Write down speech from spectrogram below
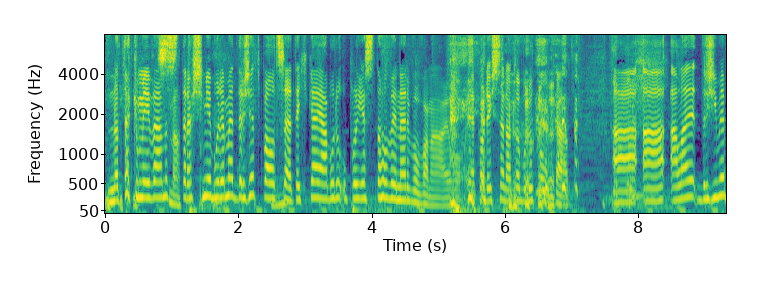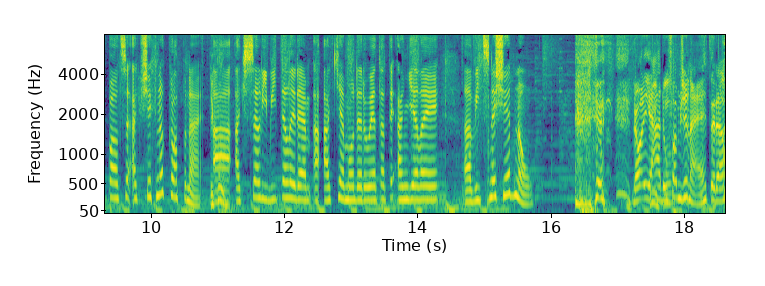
No tak my vám Snad. strašně budeme držet palce. Teďka já budu úplně z toho vynervovaná, jo? jako když se na to budu koukat. A, a, ale držíme palce, ať všechno klapne Děkuju. a ať se líbíte lidem a ať moderujete ty anděly a, víc než jednou. No já doufám, že ne, teda.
